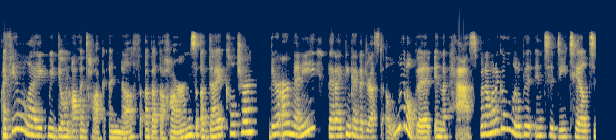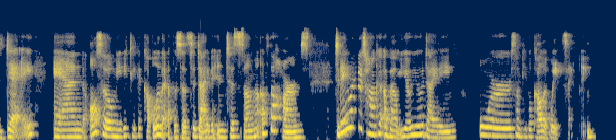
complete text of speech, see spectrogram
I feel like we don't often talk enough about the harms of diet culture. There are many that I think I've addressed a little bit in the past, but I want to go a little bit into detail today and also maybe take a couple of episodes to dive into some of the harms. Today, we're going to talk about yo yo dieting, or some people call it weight cycling.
